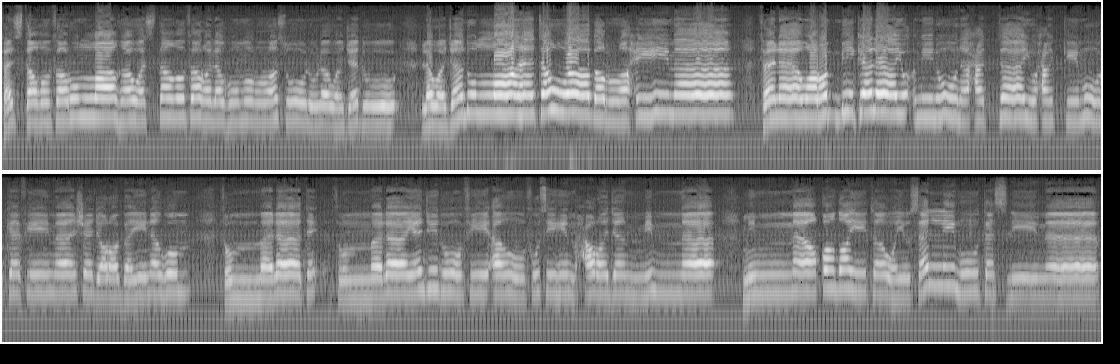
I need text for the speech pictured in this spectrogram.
فاستغفروا الله واستغفر لهم الرسول لوجدوا لوجدوا الله توابا رحيما. فلا وربك لا يؤمنون حتى يحكموك فيما شجر بينهم. ثم لا ت... ثم لا يجدوا في أنفسهم حرجا مما مما قضيت ويسلموا تسليما.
